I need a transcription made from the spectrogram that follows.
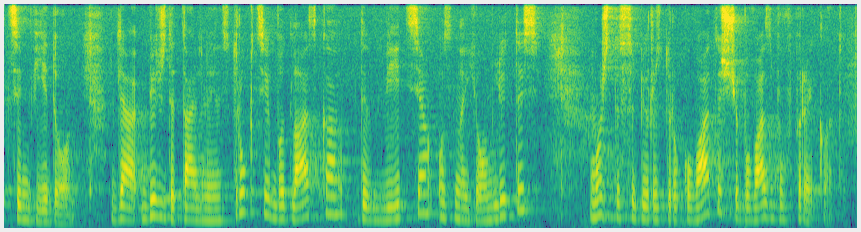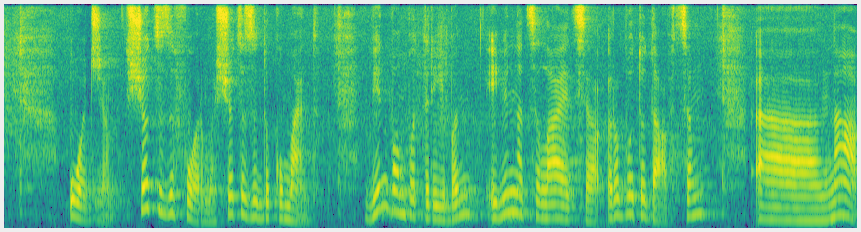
цим відео. Для більш детальної інструкції, будь ласка, дивіться, ознайомлюйтесь, можете собі роздрукувати, щоб у вас був приклад. Отже, що це за форма, що це за документ? Він вам потрібен і він надсилається роботодавцем е, на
